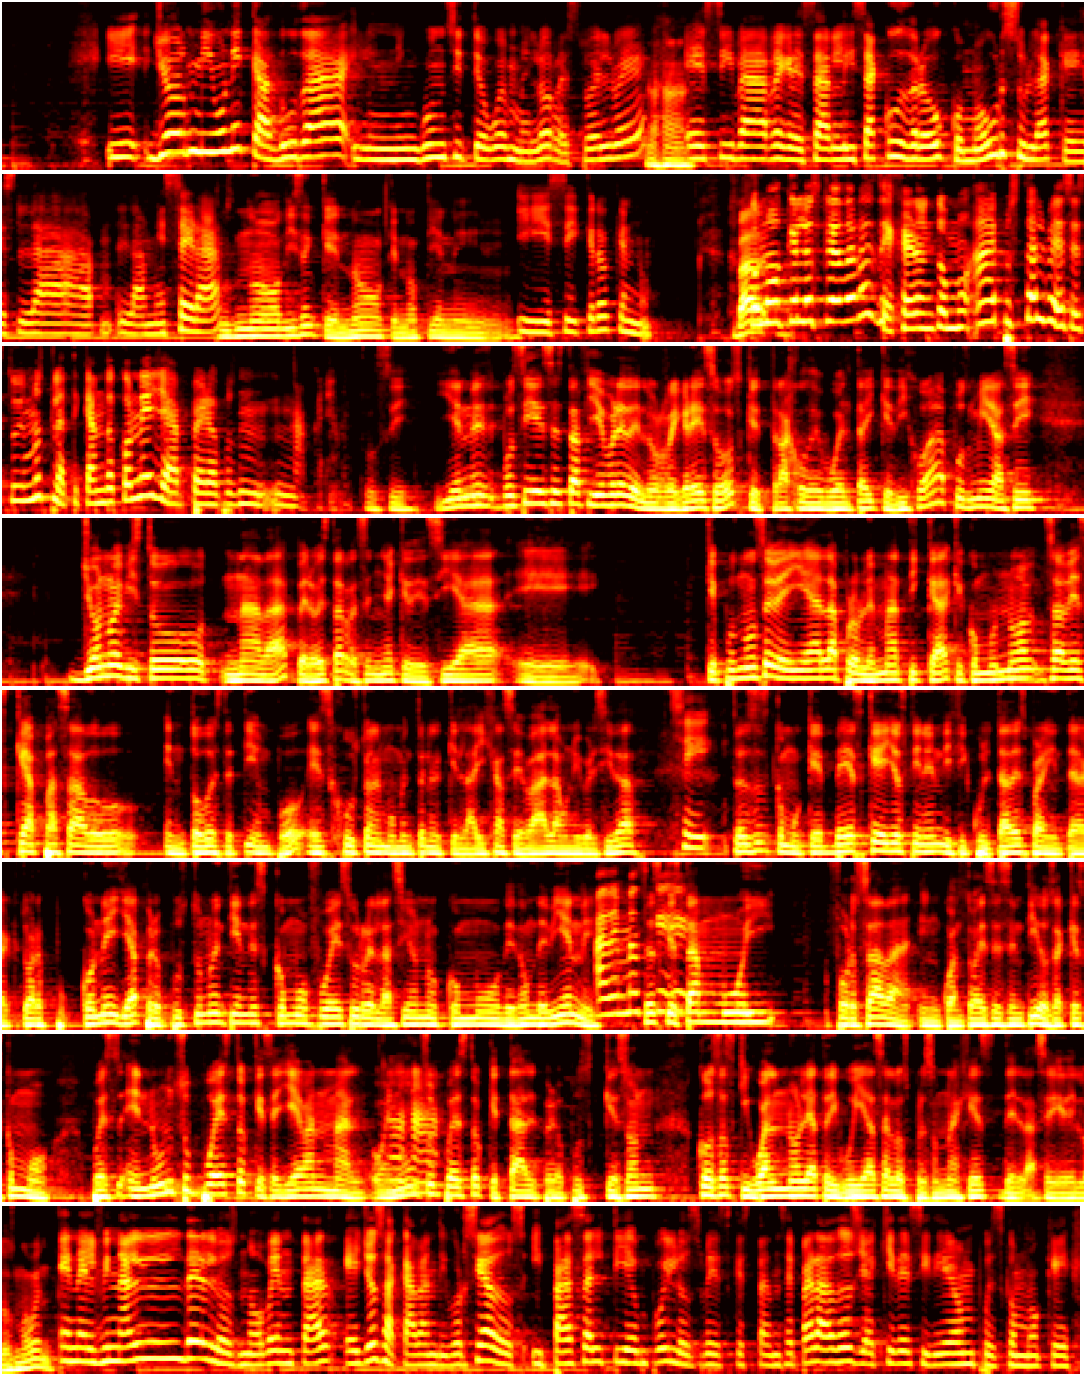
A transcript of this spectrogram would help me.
Y yo, mi única duda, y ningún sitio web me lo resuelve, Ajá. es si va a regresar Lisa Kudrow como Úrsula, que es la, la mesera. Pues no, dicen que no, que no tiene. y sí, creo que no. Va- Como que los creadores dijeron como, ay, pues tal vez estuvimos platicando con ella, pero pues no creo. Pues sí. Y en es- pues sí, es esta fiebre de los regresos que trajo de vuelta y que dijo, ah, pues mira, sí. Yo no he visto nada, pero esta reseña que decía eh, que pues no se veía la problemática, que como no sabes qué ha pasado en todo este tiempo, es justo en el momento en el que la hija se va a la universidad. Sí. Entonces como que ves que ellos tienen dificultades para interactuar con ella, pero pues tú no entiendes cómo fue su relación o cómo, de dónde viene. Además Entonces que- que está muy forzada en cuanto a ese sentido, o sea que es como, pues en un supuesto que se llevan mal o en un supuesto que tal, pero pues que son cosas que igual no le atribuías a los personajes de la serie de los 90. En el final de los 90, ellos acaban divorciados y pasa el tiempo y los ves que están separados y aquí decidieron pues como que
